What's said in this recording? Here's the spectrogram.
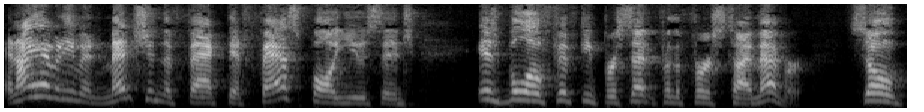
And I haven't even mentioned the fact that fastball usage is below 50% for the first time ever. So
